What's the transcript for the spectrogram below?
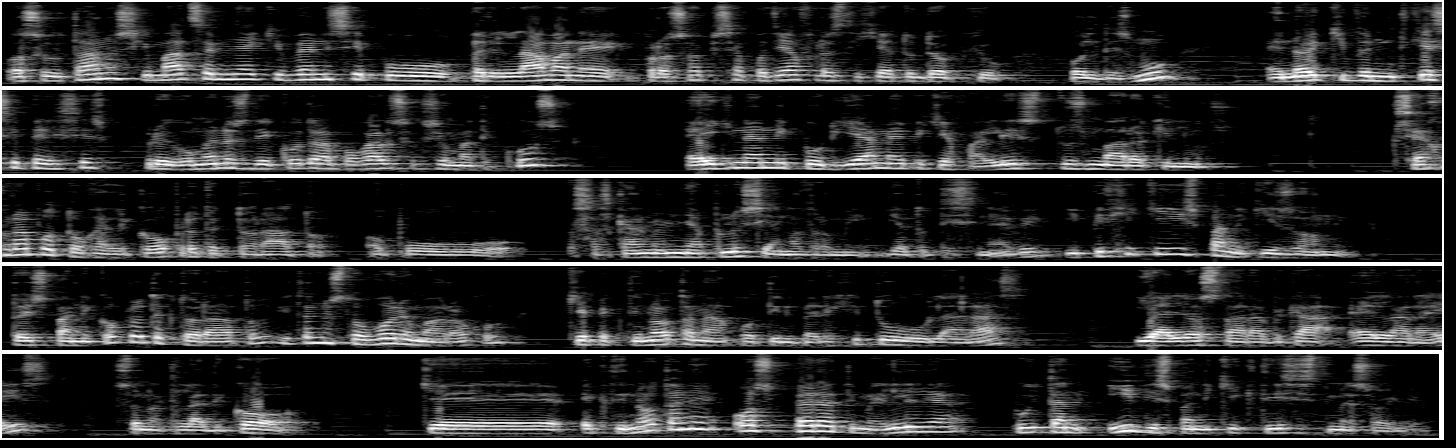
Ο Σουλτάνος σχημάτισε μια κυβέρνηση που περιλάμβανε προσώπηση από διάφορα στοιχεία του ντόπιου πολιτισμού, ενώ οι κυβερνητικές υπηρεσίες που προηγουμένως διοικούνταν από Γάλλους αξιωματικούς έγιναν υπουργεία με επικεφαλής τους Μαροκινούς. Ξέχωρα από το γαλλικό προτεκτοράτο, όπου σας κάνουμε μια πλούσια αναδρομή για το τι συνέβη, υπήρχε και η Ισπανική ζώνη. Το Ισπανικό προτεκτοράτο ήταν στο βόρειο Μαρόκο και επεκτηνόταν από την περιοχή του Λαράς ή αλλιώς στα αραβικά El Araís στον Ατλαντικό και εκτινόταν ως πέρα τη Μελίλια που ήταν ήδη ισπανική κτήση στη Μεσόγειο.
